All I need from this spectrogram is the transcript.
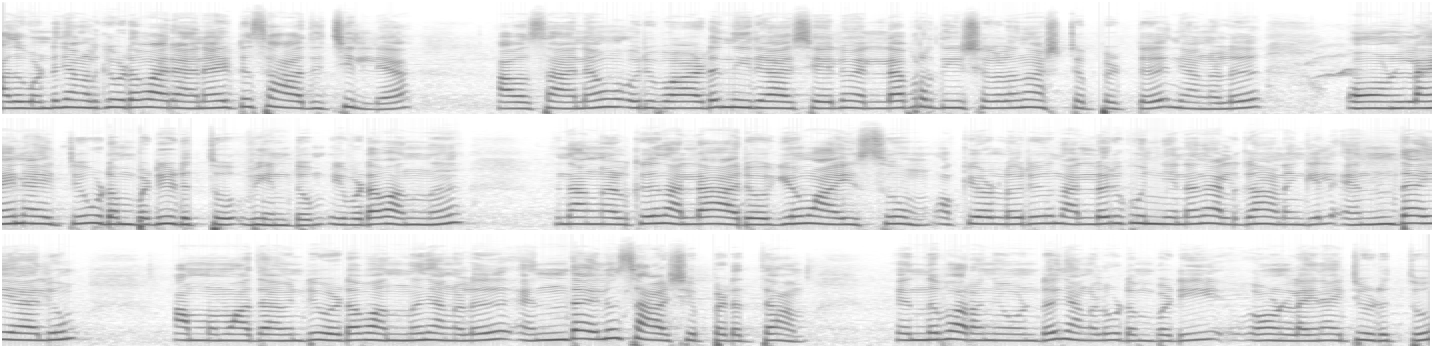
അതുകൊണ്ട് ഞങ്ങൾക്ക് ഇവിടെ വരാനായിട്ട് സാധിച്ചില്ല. അവസാനം ഒരുപാട് നിരാശയിലും എല്ലാ പ്രതീക്ഷകളും നഷ്ടപ്പെട്ട് ഞങ്ങൾ ഓൺലൈനായിട്ട് ഉടമ്പടി എടുത്തു വീണ്ടും. ഇവിടെ വന്ന് ഞങ്ങൾക്ക് നല്ല ആരോഗ്യവും ആയുസ്സും ഒക്കെയുള്ളൊരു നല്ലൊരു കുഞ്ഞിനെ നൽകുകയാണെങ്കിൽ എന്തായാലും അമ്മ മാതാവിന്റെ ഇവിടെ വന്ന് ഞങ്ങൾ എന്തായാലും സാക്ഷ്യപ്പെടുത്താം എന്ന് പറഞ്ഞുകൊണ്ട് ഞങ്ങൾ ഉടമ്പടി ഓൺലൈനായിട്ട് എടുത്തു.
